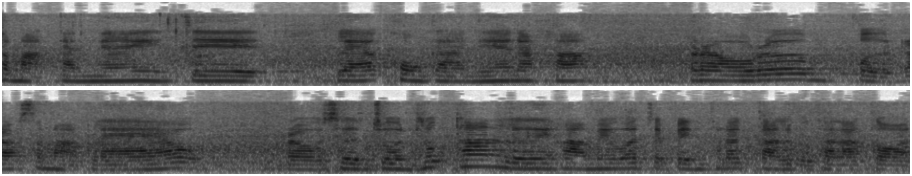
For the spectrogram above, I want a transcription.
สมัครกันไงเจ และโครงการนี้นะคะ เราเริ่มเปิดรับสมัครแล้ว เราเชิญชวนทุกท่านเลยค่ะ ไม่ว่าจะเป็นข้าราชการหรือบุคลากร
